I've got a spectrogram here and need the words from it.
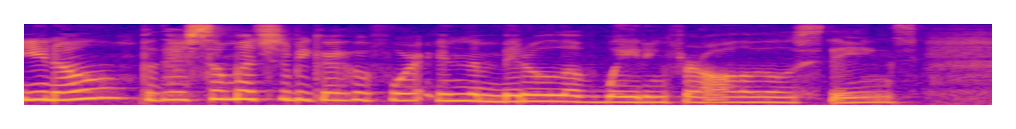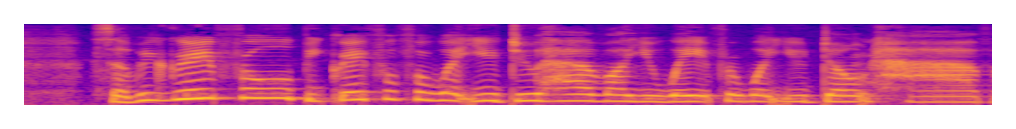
You know, but there's so much to be grateful for in the middle of waiting for all of those things. So be grateful, be grateful for what you do have while you wait for what you don't have.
